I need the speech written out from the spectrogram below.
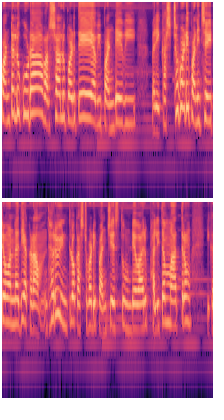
పంటలు కూడా వర్షాలు పడితే అవి పండేవి. మరి కష్టపడి పని చేయటం అన్నది అక్కడ అందరూ ఇంట్లో కష్టపడి పనిచేస్తూ ఉండేవారు. ఫలితం మాత్రం ఇక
